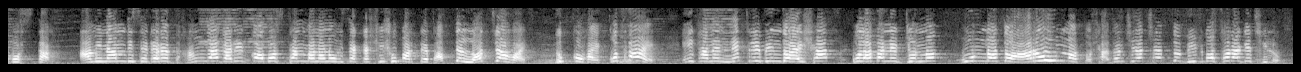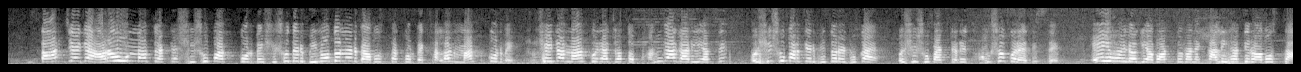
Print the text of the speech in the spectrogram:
কবরস্থান। আমি নাম দিছি, এটারে ভাঙ্গা গাড়ির কবরস্থান বানানো হয়েছে একটা শিশু পার্কে ভাবতে লজ্জা হয়, দুঃখ হয়। কোথায়? এখানে নেতৃবৃন্দ আয়সা পোলাপানের জন্য উন্নত, আরও উন্নত, সাধারণ সিরাজ সাহেব তো বিশ বছর আগে ছিল। তার জায়গায় আরও উন্নত একটা শিশু পার্ক করবে, শিশুদের বিনোদনের ব্যবস্থা করবে, খেলার মাঠ করবে। সেটা না করে যত ভাঙ্গা গাড়ি আছে, ওই শিশু পার্কের ভিতরে ঢুকায় ওই শিশু পার্কটারে ধ্বংস করে দিচ্ছে এই হইল গিয়া বর্তমানে কালীহাতির অবস্থা।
